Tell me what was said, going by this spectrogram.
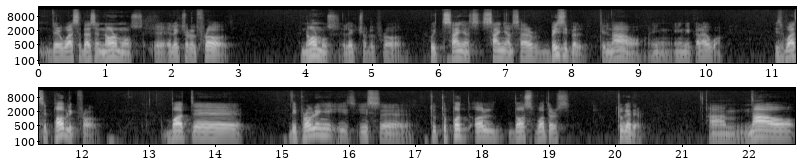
there was that's enormous uh, electoral fraud enormous electoral fraud, which signals, signals are visible till now in, in Nicaragua. It was a public fraud. But uh, the problem is, is uh, to, to put all those voters together. Um, now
